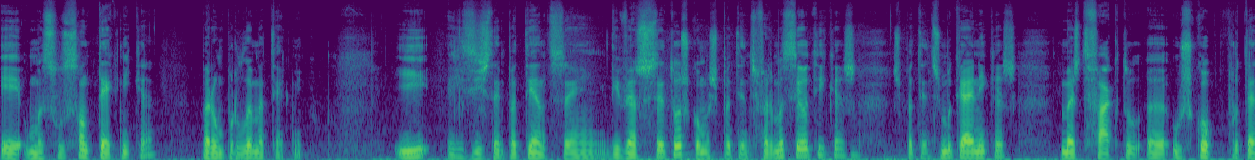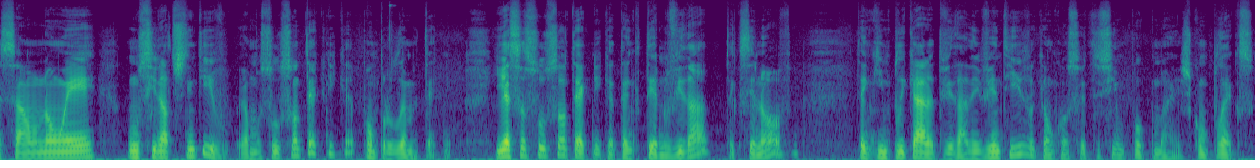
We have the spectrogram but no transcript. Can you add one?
é uma solução técnica para um problema técnico e existem patentes em diversos setores, como as patentes farmacêuticas, as patentes mecânicas, mas de facto uh, o escopo de proteção não é um sinal distintivo, é uma solução técnica para um problema técnico. E essa solução técnica tem que ter novidade, tem que ser nova, tem que implicar atividade inventiva, que é um conceito assim um pouco mais complexo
